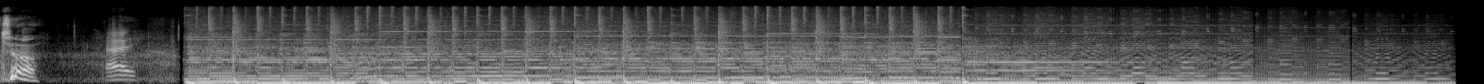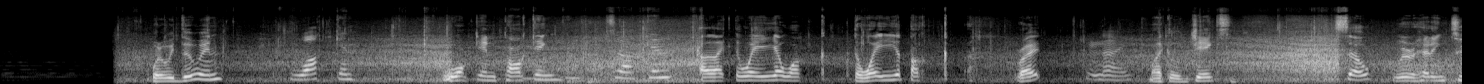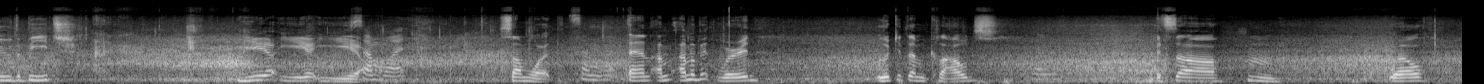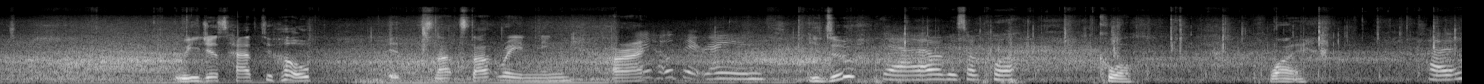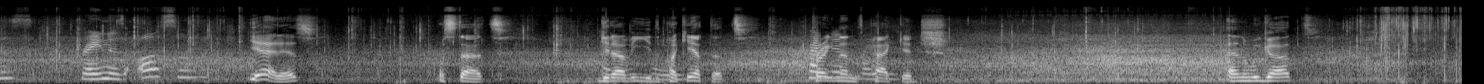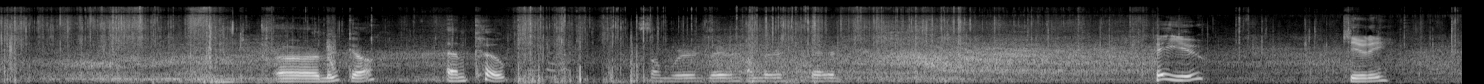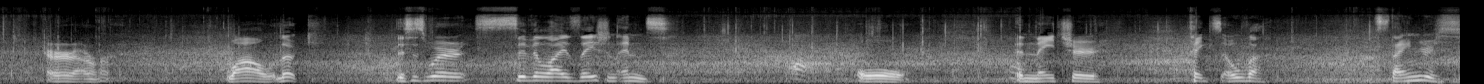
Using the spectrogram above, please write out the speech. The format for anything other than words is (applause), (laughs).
Tja! Hej. What are we doing? Walking. Walking, talking. Talking. I like the way you walk, the way you talk. Right? No. Michael Jackson. So, we're heading to the beach. Yeah, yeah, yeah. Somewhat. Somewhat. Somewhat. And I'm, I'm a bit worried. Look at them clouds. It's, uh, hmm. Well, we just have to hope it's not start raining. Alright? I hope it rains. You do? Yeah, that would be so cool. Cool. Why? Because rain is awesome. Yeah, it is. What's that? Gravid Gravidpaketet. Pregnant lady. package. And we got uh, Loka and Coke somewhere there under there. Hey you, cutie. (laughs) Wow, look. This is where civilization ends. Oh. oh. And nature takes over. It's dangerous. (laughs)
